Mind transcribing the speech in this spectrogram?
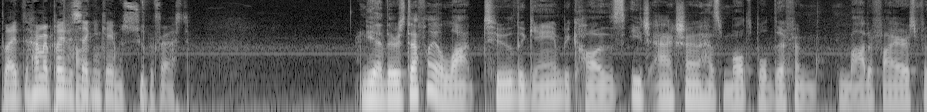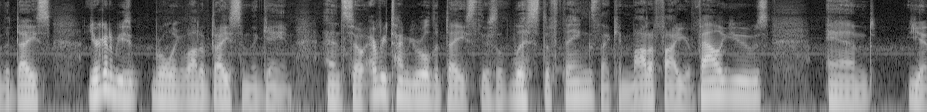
by the time I played the second game, it was super fast. Yeah, there's definitely a lot to the game because each action has multiple different modifiers for the dice. You're going to be rolling a lot of dice in the game. And so every time you roll the dice, there's a list of things that can modify your values and yeah,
